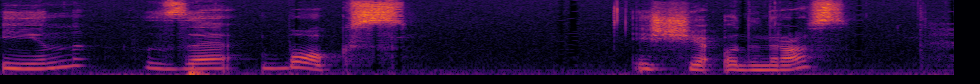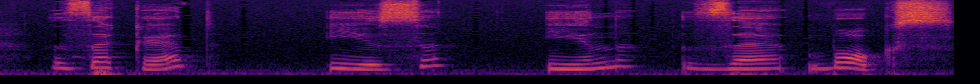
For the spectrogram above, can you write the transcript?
in the box. І ще один раз. The cat is in the box.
